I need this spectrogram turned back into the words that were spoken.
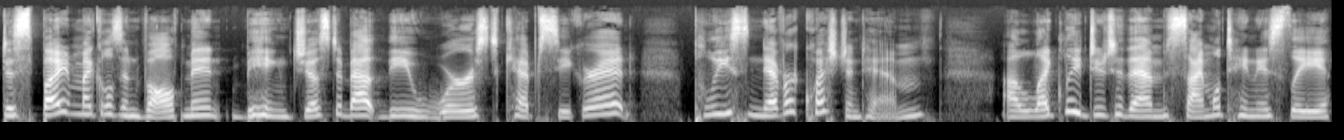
Despite Michael's involvement being just about the worst kept secret, police never questioned him, uh, likely due to them simultaneously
